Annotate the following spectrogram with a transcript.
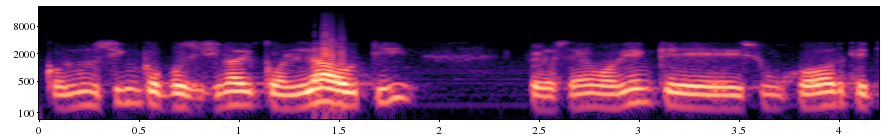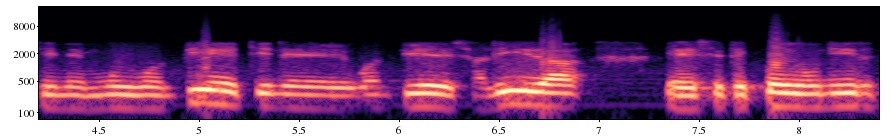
con un 5 posicional con Lauti, pero sabemos bien que es un jugador que tiene muy buen pie, tiene buen pie de salida, eh, se te puede unir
